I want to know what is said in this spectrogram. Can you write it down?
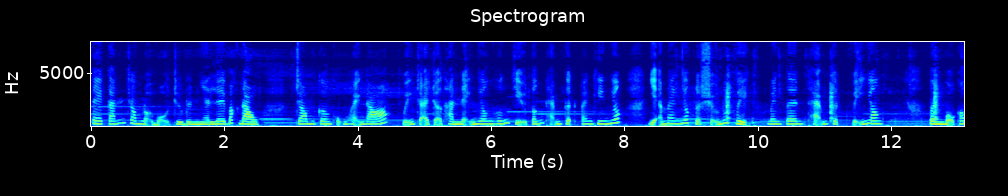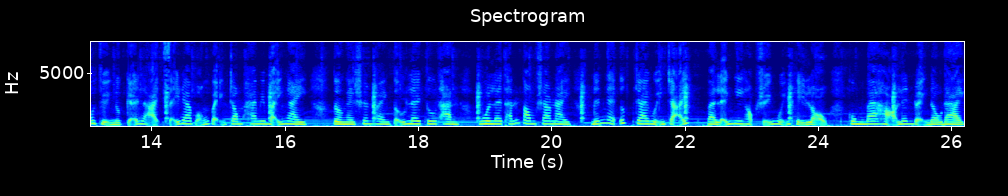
phe cánh trong nội bộ triều đình nhà Lê bắt đầu. Trong cơn khủng hoảng đó, Nguyễn Trãi trở thành nạn nhân hứng chịu tấn thảm kịch oan khiên nhất, giả man nhất lịch sử nước Việt, mang tên thảm kịch vĩ nhân. Toàn bộ câu chuyện được kể lại xảy ra vỏn vẹn trong 27 ngày, từ ngày sinh hoàng tử Lê Tư Thành, vua Lê Thánh Tông sau này, đến ngày ức trai Nguyễn Trãi, và lễ nghi học sĩ Nguyễn Thị Lộ cùng ba họ lên đoạn đầu đài,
